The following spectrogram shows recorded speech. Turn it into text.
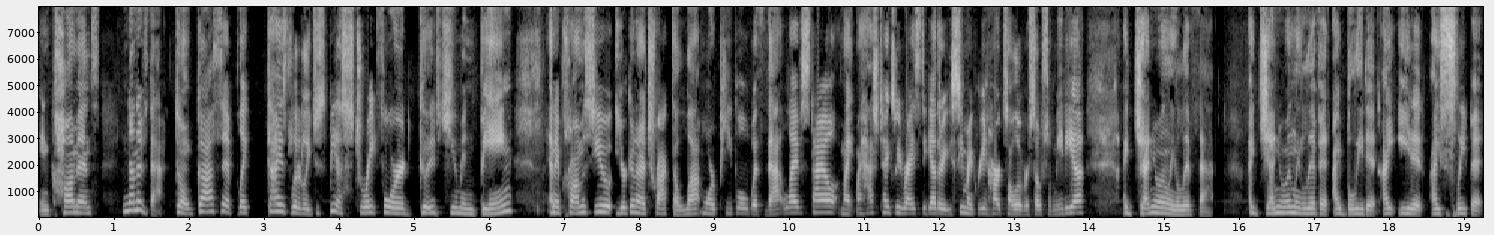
in comments none of that don't gossip like guys, literally just be a straightforward, good human being. And I promise you, you're going to attract a lot more people with that lifestyle. My, my hashtags, we rise together. You see my green hearts all over social media. I genuinely live that. I genuinely live it. I bleed it. I eat it. I sleep it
